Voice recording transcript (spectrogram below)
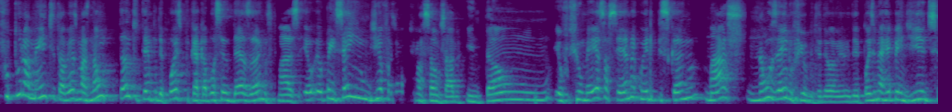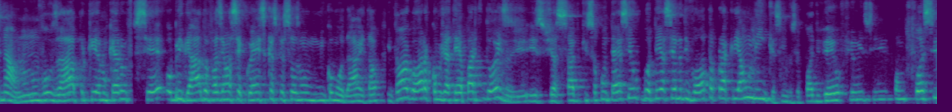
futuramente, talvez, mas não tanto tempo depois, porque acabou sendo 10 anos, mas eu, eu pensei em um dia fazer uma continuação, sabe? Então, eu filmei essa cena com ele piscando, mas não usei no filme, entendeu? Eu, depois me arrependi e disse, não, não, não vou usar porque eu não quero ser obrigado a fazer uma sequência que as pessoas vão me incomodar e tal. Então agora, como já tem a parte 2, isso já sabe que isso acontece, eu botei a cena de volta para criar um link, assim, você pode ver o filme assim, como se fosse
